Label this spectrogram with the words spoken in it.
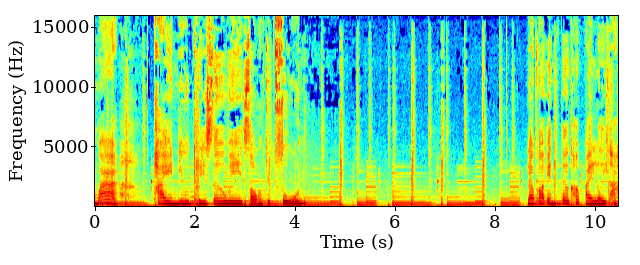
ำว่า Thai Nutri Survey 2.0 แล้วก็ enter เข้าไปเลยค่ะ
